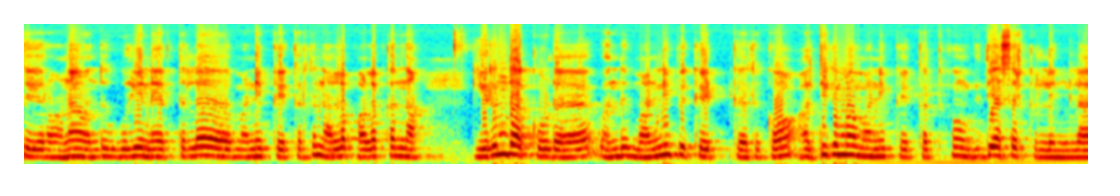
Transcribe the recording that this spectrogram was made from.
செய்கிறோம் ஆனால் வந்து உரிய நேரத்தில் மன்னிப்பு கேட்குறது நல்ல பழக்கம்தான். இருந்தால் கூட வந்து மன்னிப்பு கேட்கறதுக்கும் அதிகமாக மன்னிப்பு கேட்கறதுக்கும் வித்தியாசம் இருக்கு இல்லைங்களா?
